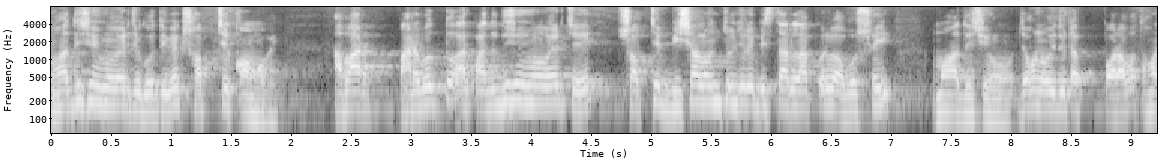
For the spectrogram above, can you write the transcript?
মহাদেশীয় হিমবাহের যে গতিবেগ সবচেয়ে কম হবে। আবার পার্বত্য আর পাদদেশীয় হিমবাহের চেয়ে সবচেয়ে বিশাল অঞ্চল জুড়ে বিস্তার লাভ করবে অবশ্যই মহাদেশীয় হিমবাহ। যখন ওই দুটো পড়াবো, তখন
